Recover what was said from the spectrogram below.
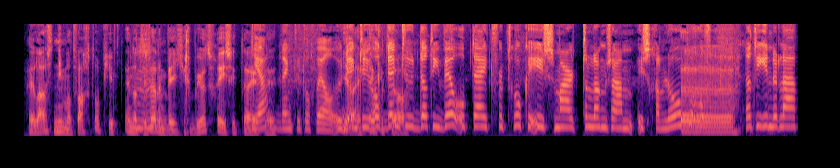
helaas, niemand wacht op je. En dat is Mhm. wel een beetje gebeurd, vrees ik daar. Ja, denkt u toch wel? U Ja, denkt u denk denkt wel. u dat hij wel op tijd vertrokken is, maar te langzaam is gaan lopen? of dat hij inderdaad,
